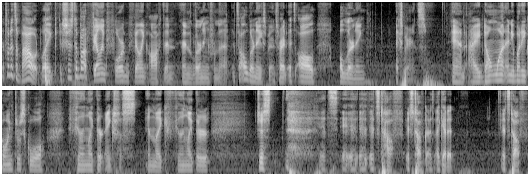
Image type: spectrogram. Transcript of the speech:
that's what it's about like it's just about failing forward and failing often and learning from that it's all learning experience right it's all a learning experience. And I don't want anybody going through school feeling like they're anxious and like feeling like they're just it's it, it, it's tough. It's tough, guys. I get it. It's tough.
